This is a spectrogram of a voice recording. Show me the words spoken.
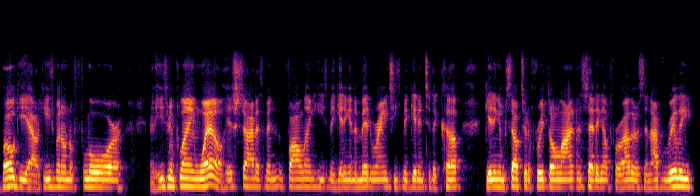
Bogi out. He's been on the floor and he's been playing well. His shot has been falling. He's been getting in the mid range. He's been getting to the cup, getting himself to the free throw line and setting up for others. And I've really,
